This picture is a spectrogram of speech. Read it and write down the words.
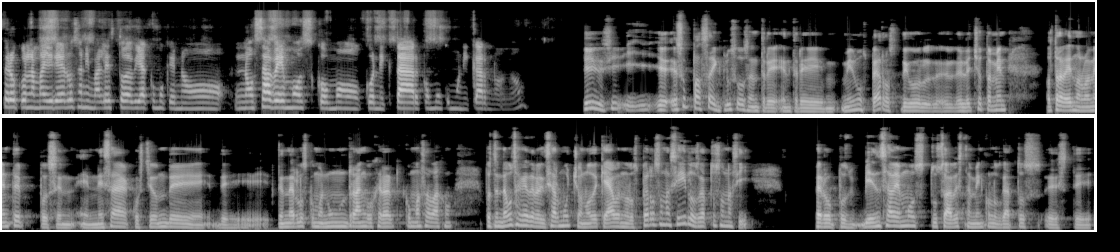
pero con la mayoría de los animales todavía como que no, no sabemos cómo conectar, cómo comunicarnos, ¿no? Sí, sí, y eso pasa incluso entre, entre mismos perros. Digo, el, hecho también, otra vez, normalmente, pues en, en esa cuestión de, de, tenerlos como en un rango jerárquico más abajo, pues tendemos a generalizar mucho, ¿no? De que, ah, bueno, los perros son así, los gatos son así. Pero pues bien sabemos, tú sabes también con los gatos, este,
